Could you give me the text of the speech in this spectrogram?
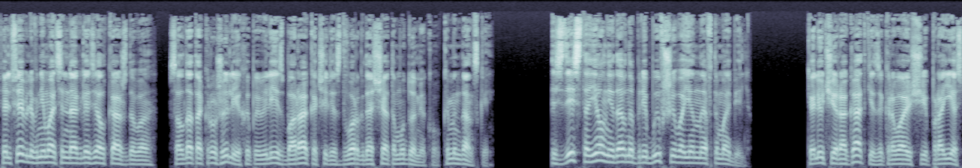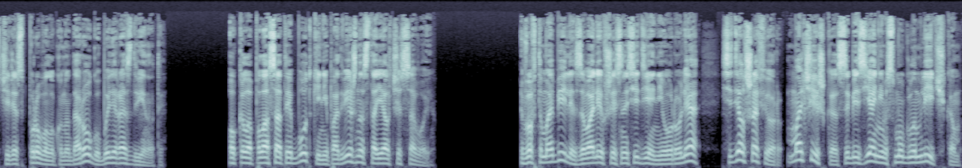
Фельдфебель внимательно оглядел каждого. Солдаты окружили их и повели из барака через двор к дощатому домику, комендантской. Здесь стоял недавно прибывший военный автомобиль. Колючие рогатки, закрывающие проезд через проволоку на дорогу, были раздвинуты. Около полосатой будки неподвижно стоял часовой. В автомобиле, завалившись на сиденье у руля, сидел шофер, мальчишка с обезьяньим смуглым личиком,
